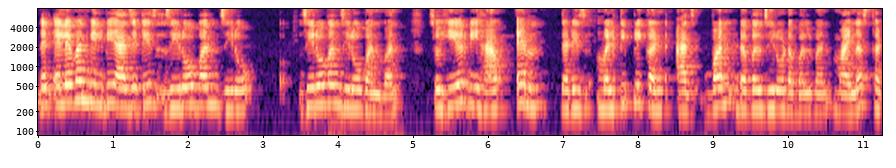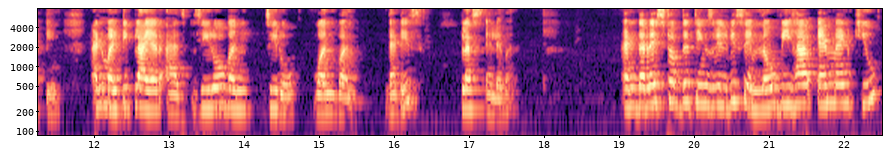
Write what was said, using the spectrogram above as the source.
Then 11 will be as it is 010 01011. So here we have m that is multiplicand as 10011 minus 13 and multiplier as 01011 that is plus 11 and the rest of the things will be same now we have m and q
